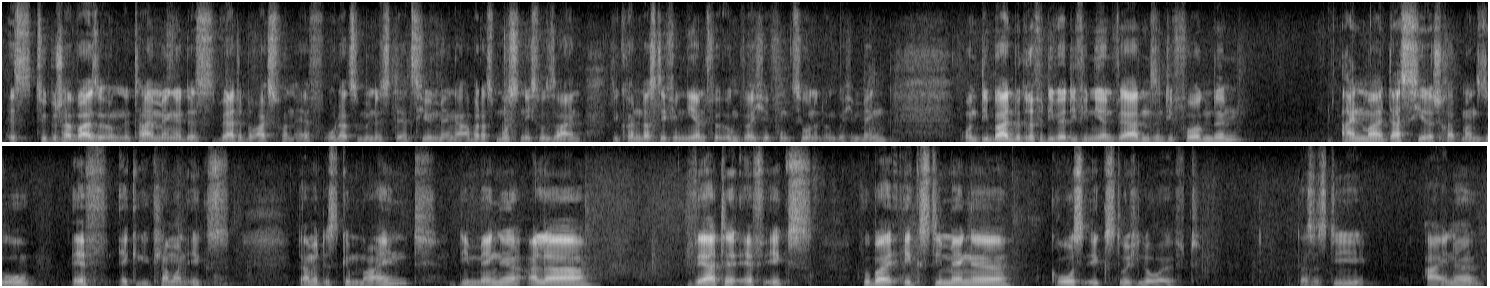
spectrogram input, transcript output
ist typischerweise irgendeine Teilmenge des Wertebereichs von f oder zumindest der Zielmenge, aber das muss nicht so sein. Sie können das definieren für irgendwelche Funktionen und irgendwelche Mengen. Und die beiden Begriffe, die wir definieren werden, sind die folgenden. Einmal das hier, das schreibt man so, f, eckige Klammern x. Damit ist gemeint die Menge aller Werte fx, wobei x die Menge groß x durchläuft. Das ist die eine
